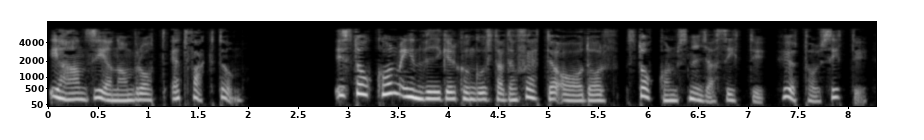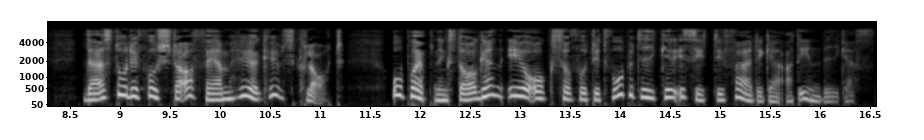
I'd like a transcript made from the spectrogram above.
är hans genombrott ett faktum. I Stockholm inviger kung Gustav VI Adolf Stockholms nya city, Hötorg city. Där står det första av fem höghus klart. Och på öppningsdagen är också 42 butiker i city färdiga att invigas.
